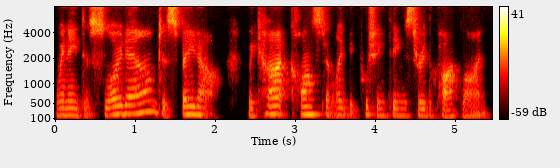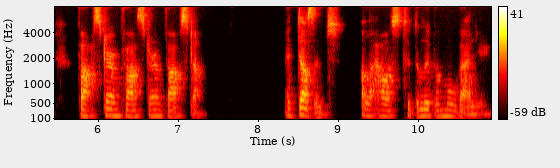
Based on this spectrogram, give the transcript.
We need to slow down to speed up. We can't constantly be pushing things through the pipeline faster and faster and faster. It doesn't allow us to deliver more value.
